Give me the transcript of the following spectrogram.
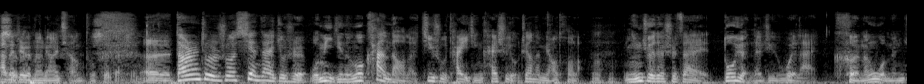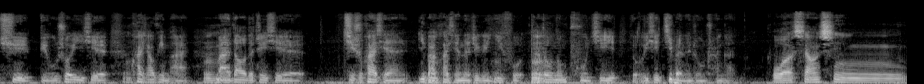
它的这个能量强度。是的呃，当然就是说，现在就是我们已经能够看到了，技术它已经开始有这样的苗头了。嗯您觉得是在多远的这个未来，可能我们去，比如说一些快消品牌嗯。买到的这些几十块钱、一百块钱的这个衣服，嗯。它都能普及有一些基本的这种传感的？我相信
